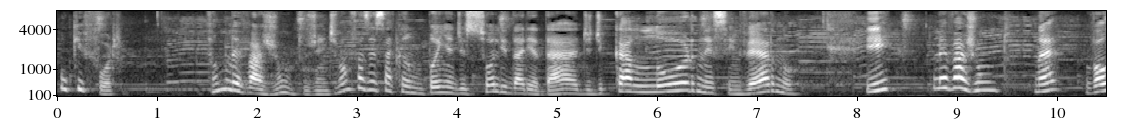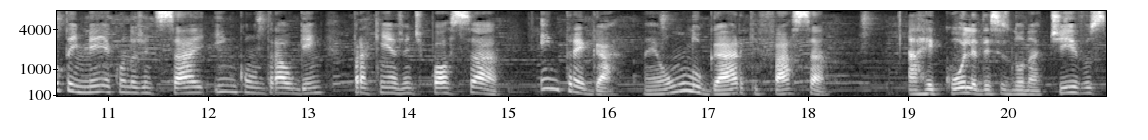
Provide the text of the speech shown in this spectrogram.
o que for. Vamos levar junto, gente? Vamos fazer essa campanha de solidariedade, de calor nesse inverno e levar junto, né? Volta e meia quando a gente sai e encontrar alguém para quem a gente possa entregar, né? Um lugar que faça a recolha desses donativos,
